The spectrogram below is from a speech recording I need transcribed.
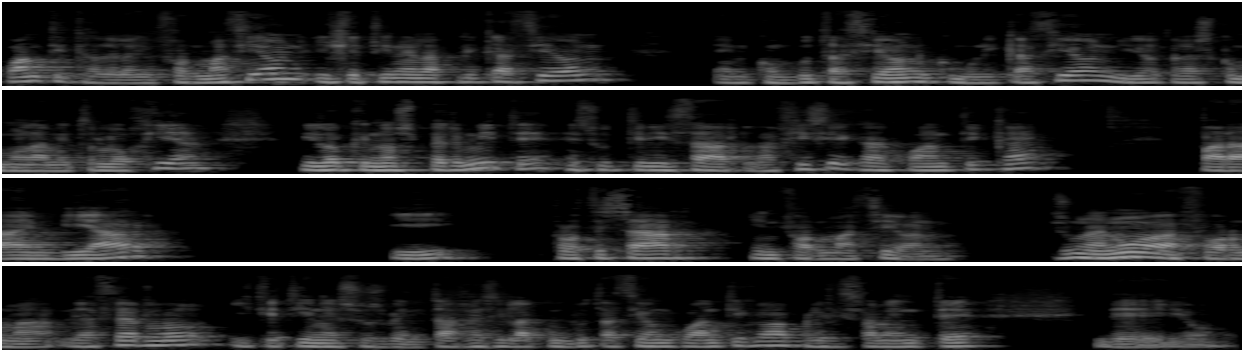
cuántica de la información y que tiene la aplicación en computación, comunicación y otras como la metrología, y lo que nos permite es utilizar la física cuántica para enviar y procesar información. Es una nueva forma de hacerlo y que tiene sus ventajas y la computación cuántica precisamente de ello.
